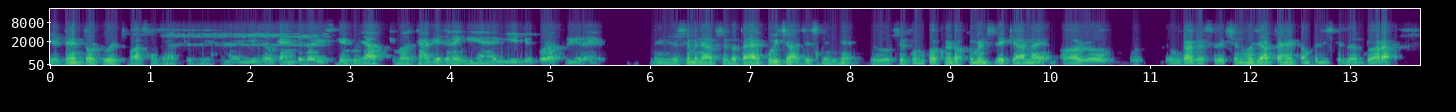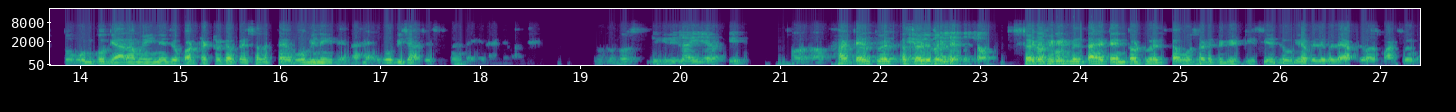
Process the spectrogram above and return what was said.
ये टेंथ और ट्वेल्थ पास हजरात के लिए। ये जो कैंप है सर इसके कुछ आपके पास चार्जेस रहेंगे या ये भी पूरा फ्री रहेगा नहीं जैसे मैंने आपसे बताया कोई चार्जेस नहीं है। तो सिर्फ़ उनको अपने डॉक्यूमेंट्स लेके आना है और उनका अगर सिलेक्शन हो जाता है कंपनी के द्वारा तो उनको 11 महीने जो कॉन्ट्रैक्टर का पैसा लगता है वो भी नहीं देना है वो भी चार्जेस नहीं मतलब बस डिग्री लाइए आपकी और हाँ टेंथ ट्वेल्थ का सर्टिफिकेट सर्टिफिकेट मिलता है टेंथ और ट्वेल्थ का वो सर्टिफिकेट टीसीए जो भी अवेलेबल है आपके पास स्मार्टफ़ोन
